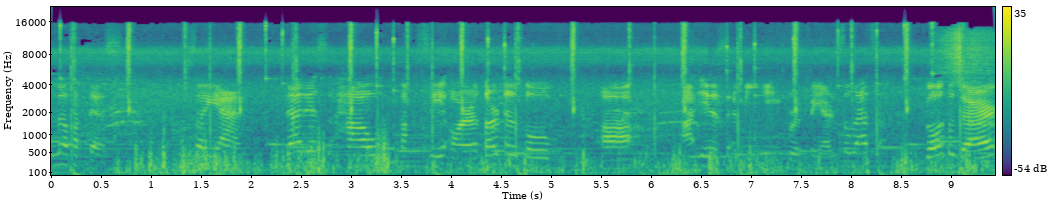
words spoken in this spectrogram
Look at this. So yeah, that is how Paksi or Turtle Cove uh, uh, is being prepared. So let's go to their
